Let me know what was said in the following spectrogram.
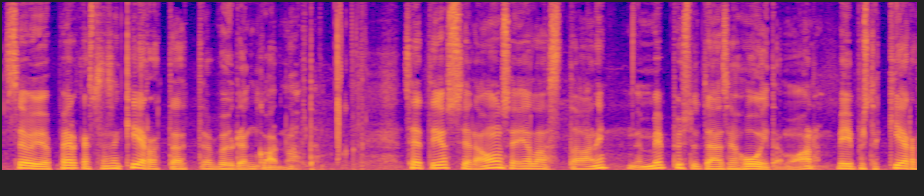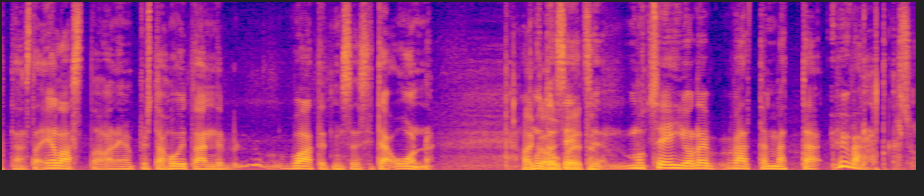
Se on jo pelkästään sen kierrättävyyden kannalta se, että jos siellä on se elastaani, niin me pystytään se hoitamaan. Me ei pystytä kierrättämään sitä elastaania, me pystytään hoitamaan ne vaatteet, missä sitä on. Aika mutta, se, se, mutta se ei ole välttämättä hyvä ratkaisu.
